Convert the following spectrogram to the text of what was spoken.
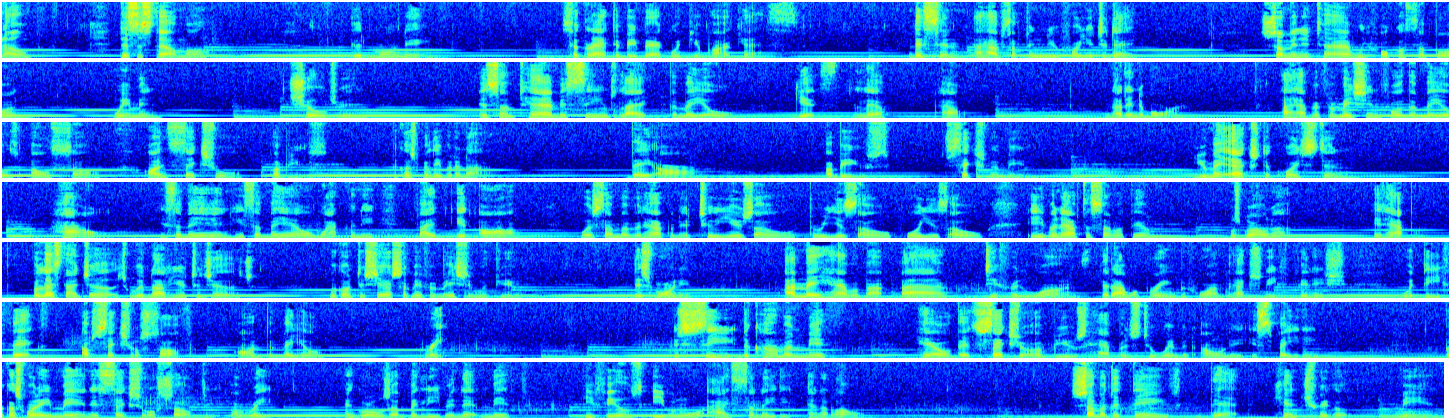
Hello, this is Thelma. Good morning. So glad to be back with your podcast. Listen, I have something new for you today. So many times we focus upon women, children, and sometimes it seems like the male gets left out. Not anymore. I have information for the males also on sexual abuse. Because believe it or not, they are abused, sexual abuse. You may ask the question, how? He's a man, he's a male. Why couldn't he fight it off? Well, some of it happened at two years old, three years old, four years old, even after some of them was grown up. It happened. But let's not judge. We're not here to judge. We're going to share some information with you this morning. I may have about five different ones that I will bring before I'm actually finished with the effects of sexual assault on the male rape. See, the common myth held that sexual abuse happens to women only is fading because when a man is sexual assaulted or raped and grows up believing that myth, he feels even more isolated and alone. Some of the things that can trigger men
